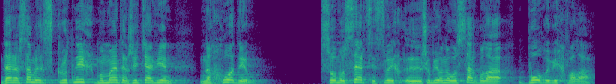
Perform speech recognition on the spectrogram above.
Навіть в самих скрутних моментах життя він знаходив в своєму серці, своїх, е, щоб його на устах була Богові хвала.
